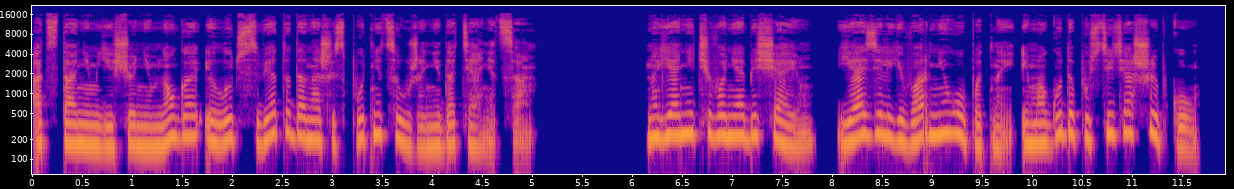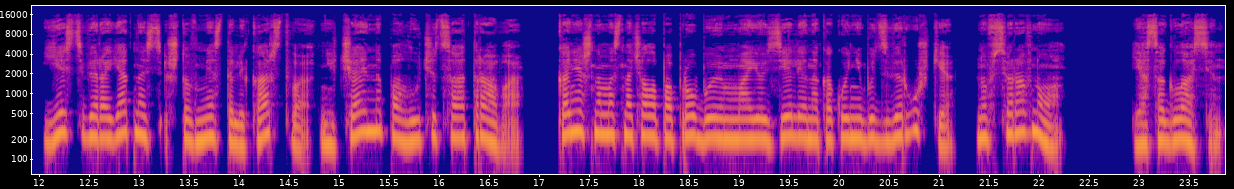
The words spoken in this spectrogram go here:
Отстанем еще немного, и луч света до нашей спутницы уже не дотянется. Но я ничего не обещаю. Я зельевар неопытный и могу допустить ошибку. Есть вероятность, что вместо лекарства нечаянно получится отрава. Конечно, мы сначала попробуем мое зелье на какой-нибудь зверушке, но все равно. Я согласен,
